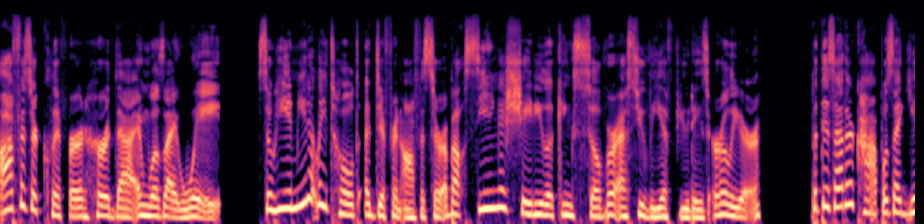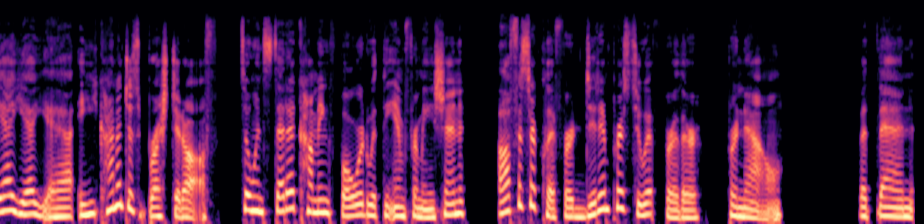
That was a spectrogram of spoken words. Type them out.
Officer Clifford heard that and was like, wait. So he immediately told a different officer about seeing a shady looking silver SUV a few days earlier. But this other cop was like, yeah, yeah, yeah, and he kind of just brushed it off. So instead of coming forward with the information, Officer Clifford didn't pursue it further for now. But then,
